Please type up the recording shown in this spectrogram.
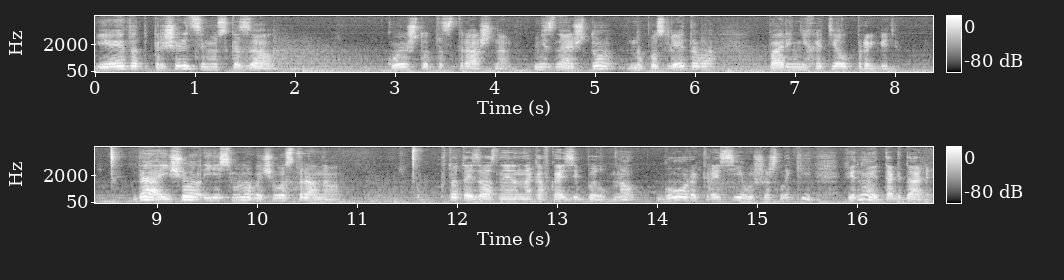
И этот пришелец ему сказал кое-что-то страшное. Не знаю что, но после этого парень не хотел прыгать. Да, еще есть много чего странного. Кто-то из вас, наверное, на Кавказе был. Ну, горы, красивые, шашлыки, вино и так далее.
